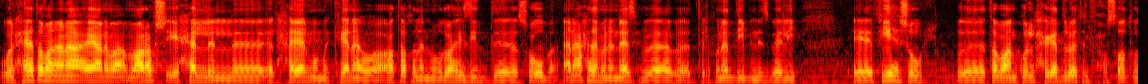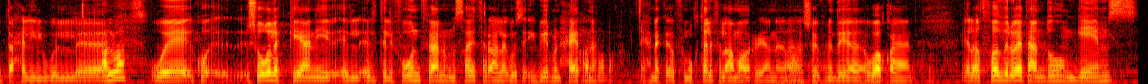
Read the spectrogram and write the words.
والحقيقة طبعا أنا يعني ما أعرفش إيه حل ال- الحياة الممكنة وأعتقد إن الموضوع هيزيد صعوبة. أنا أحد من الناس التليفونات دي بالنسبة لي آه، فيها شغل. طبعا كل الحاجات دلوقتي الفحوصات والتحاليل وال على الواتس. وشغلك يعني ال- التليفون فعلا مسيطر على جزء كبير من آه حياتنا طبعا. إحنا في مختلف الأعمار يعني آه، أنا آه. شايف إن دي واقع يعني. الأطفال دلوقتي عندهم games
